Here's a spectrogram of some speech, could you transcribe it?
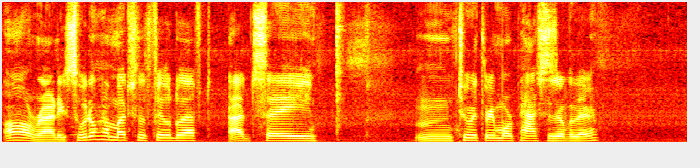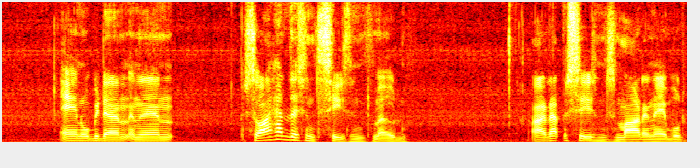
Alrighty, so we don't have much of the field left. I'd say mm, two or three more passes over there. And we'll be done. And then, so I have this in seasons mode. I got the seasons mod enabled.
